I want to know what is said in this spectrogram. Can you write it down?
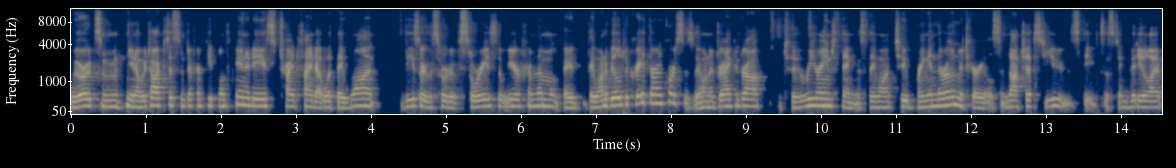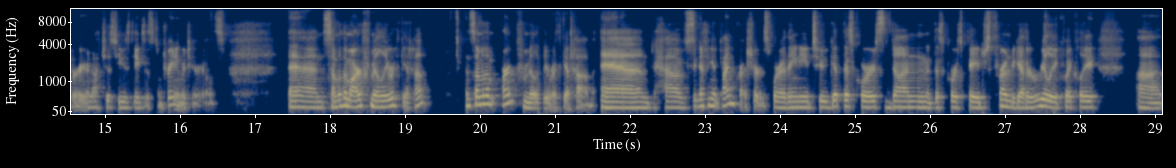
we wrote some, you know, we talked to some different people in the communities, tried to find out what they want, these are the sort of stories that we hear from them. They, they want to be able to create their own courses. They want to drag and drop to rearrange things. They want to bring in their own materials and not just use the existing video library or not just use the existing training materials. And some of them are familiar with GitHub and some of them aren't familiar with GitHub and have significant time pressures where they need to get this course done, this course page thrown together really quickly uh,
